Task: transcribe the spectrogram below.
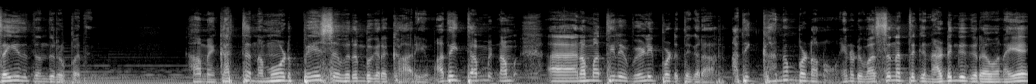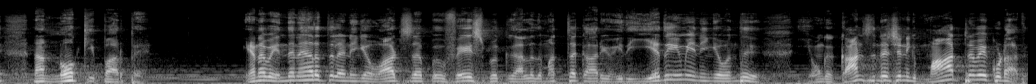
செய்து தந்திருப்பது. ஆமாம் கத்தர் நம்மோடு பேச விரும்புகிற காரியம் அதை தம் நம் நம்ம மத்தியில் வெளிப்படுத்துகிறார். அதை கனம் பண்ணணும். என்னுடைய வசனத்துக்கு நடுங்குகிறவனையே நான் நோக்கி பார்ப்பேன். எனவே இந்த நேரத்தில் நீங்கள் வாட்ஸ்அப்பு ஃபேஸ்புக்கு அல்லது மற்ற காரியம் இது எதையுமே நீங்கள் வந்து உங்கள் கான்சன்ட்ரேஷன் நீங்கள் மாற்றவே கூடாது.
